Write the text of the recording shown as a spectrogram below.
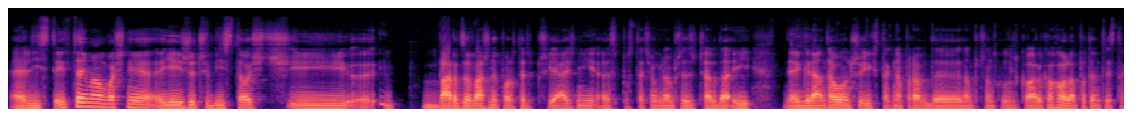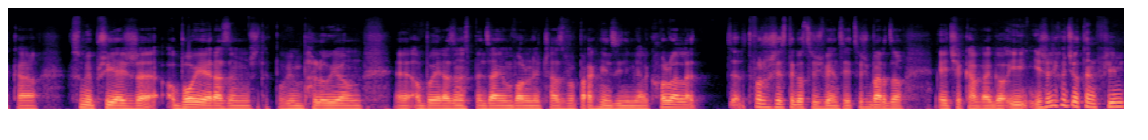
e, listy. I tutaj mam właśnie jej rzeczywistość i, i bardzo ważny portret przyjaźni e, z postacią graną przez Richarda i Granta. Łączy ich tak naprawdę na początku tylko alkohol, a potem to jest taka w sumie przyjaźń, że oboje razem, że tak powiem, balują, oboje razem spędzają wolny czas w oparach między innymi alkoholu, ale tworzy się z tego coś więcej, coś bardzo e, ciekawego. I jeżeli chodzi o ten film,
